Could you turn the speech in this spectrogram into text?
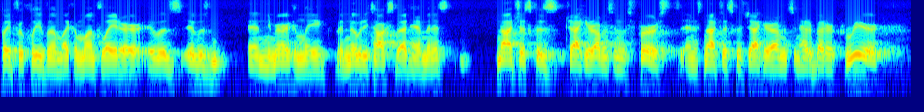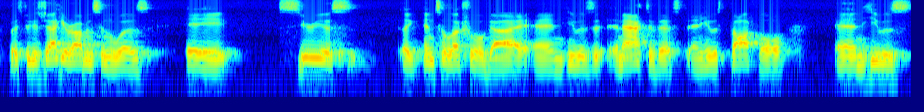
played for Cleveland like a month later. It was it was in the American League, but nobody talks about him, and it's not just because Jackie Robinson was first, and it's not just because Jackie Robinson had a better career, but it's because Jackie Robinson was a serious, like intellectual guy, and he was an activist, and he was thoughtful, and he was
